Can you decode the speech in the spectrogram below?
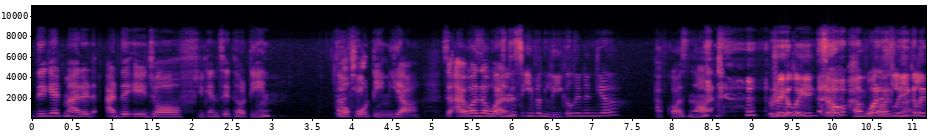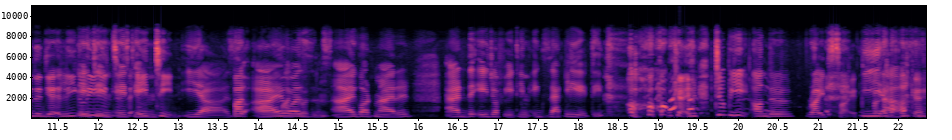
they get married at the age of you can say thirteen, or fourteen. Yeah. So I was the one Is this even legal in India? Of course not. Really? So Of what is course not. legal in India? Legally, 18, it's, it's 18. 18. Yeah. But- so oh I was goodness. I got married at the age of 18, exactly 18. okay, to be on the right side. Yeah. okay,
